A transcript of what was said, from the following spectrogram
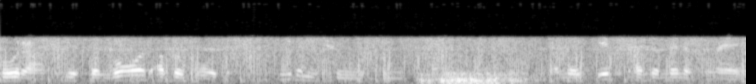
Bura is the lord of the wood, even to his and the gift of the men of land.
